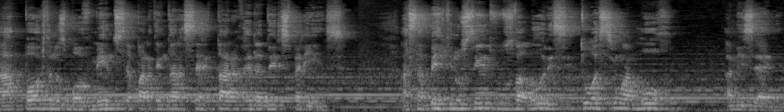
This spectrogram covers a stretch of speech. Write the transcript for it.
A aposta nos movimentos é para tentar acertar a verdadeira experiência, a saber que no centro dos valores situa-se um amor à miséria.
